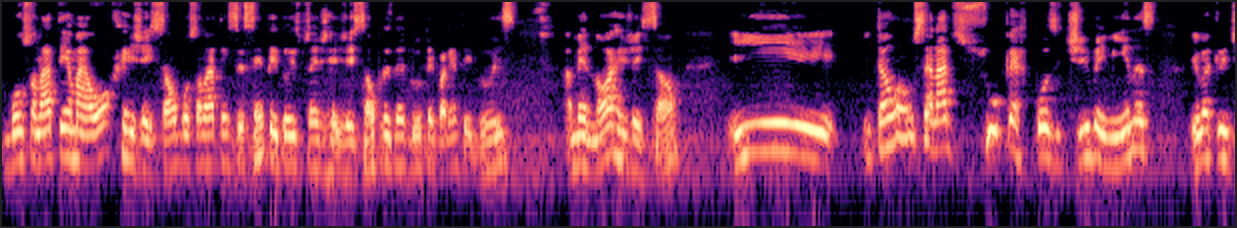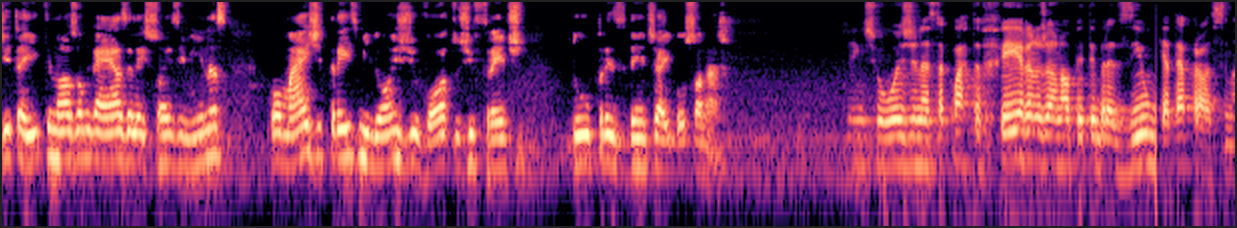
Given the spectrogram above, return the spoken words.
Bolsonaro tem a maior rejeição, Bolsonaro tem 62% de rejeição, o presidente Lula tem 42%, a menor rejeição. E então é um cenário super positivo em Minas. Eu acredito aí que nós vamos ganhar as eleições em Minas com mais de 3 milhões de votos de frente do presidente Jair Bolsonaro. Gente, hoje, nesta quarta-feira, no Jornal PT Brasil. E até a próxima.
